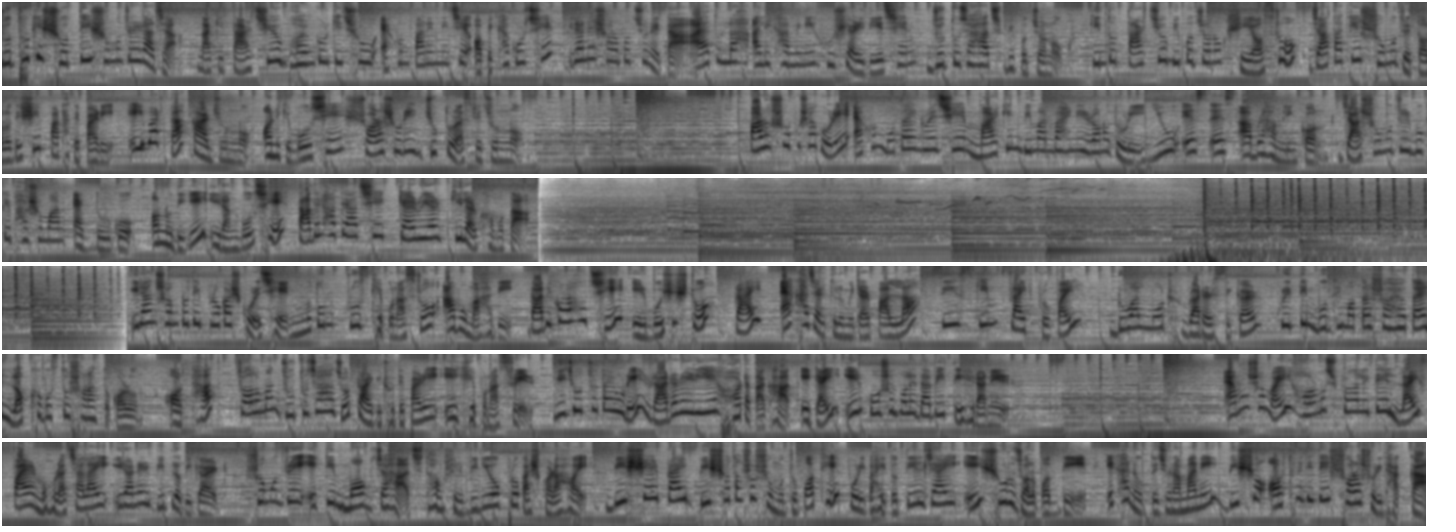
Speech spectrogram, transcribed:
যুদ্ধ কি সত্যিই সমুদ্রের রাজা, নাকি তার চেয়েও ভয়ঙ্কর কিছু এখন পানির নিচে অপেক্ষা করছে? ইরানের সর্বোচ্চ নেতা আয়াতুল্লাহ আলী খামিনি হুঁশিয়ারি দিয়েছেন, যুদ্ধজাহাজ বিপজ্জনক। কিন্তু তার চেয়েও বিপজ্জনক সেই অস্ত্র যা তাকে সমুদ্রের তলদেশে পাঠাতে পারে। এই বার্তা কার জন্য? অনেকে বলছে সরাসরি যুক্তরাষ্ট্রের জন্য। পারস্য উপসাগরে এখন মোতায়েন রয়েছে মার্কিন বিমান বাহিনীর রণতরী ইউএসএস আব্রাহাম লিঙ্কন, যা সমুদ্রের বুকে ভাসমান এক দুর্গ। অন্যদিকে ইরান বলছে, তাদের হাতে আছে ক্যারিয়ার কিলার ক্ষমতা। ইরান সম্প্রতি প্রকাশ করেছে নতুন ক্রুজ ক্ষেপণাস্ত্র আবু মাহাদি। দাবি করা হচ্ছে এর বৈশিষ্ট্য প্রায় এক হাজার কিলোমিটার পাল্লা, sea skim flight profile, dual mode radar seeker, কৃত্রিম বুদ্ধিমত্তার সহায়তায় লক্ষ্যবস্তু শনাক্তকরণ। অর্থাৎ চলমান যুদ্ধজাহাজও টার্গেট হতে পারে এই ক্ষেপণাস্ত্রের। নিচু উচ্চতায় উড়ে রাডার এড়িয়ে হঠাৎ আঘাত। এটাই এর কৌশল বলে দাবি তেহরানের। সময় হরমুজ প্রণালীতে লাইফ ফায়ার মহড়া চালায় ইরানের বিপ্লবী গার্ড। সমুদ্রে একটি মগ জাহাজ ধ্বংসের ভিডিও প্রকাশ করা হয়। বিশ্বের প্রায় বিশ শতাংশ সমুদ্র পথে পরিবাহিত তেল যায় এই সরু জলপথ দিয়ে। এখানে উত্তেজনা মানেই বিশ্ব অর্থনীতিতে সরাসরি ধাক্কা।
